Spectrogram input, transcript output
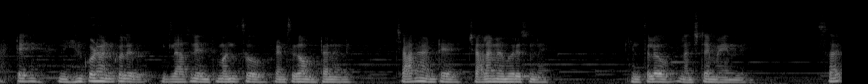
అంటే నేను కూడా అనుకోలేదు ఈ క్లాస్లో ఎంతమందితో ఫ్రెండ్స్గా ఉంటానని. చాలా అంటే చాలా మెమరీస్ ఉన్నాయి. ఇంతలో లంచ్ టైం అయింది. సార్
